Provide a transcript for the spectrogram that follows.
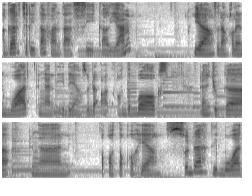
agar cerita fantasi kalian yang sedang kalian buat dengan ide yang sudah out of the box dan juga dengan tokoh-tokoh yang sudah dibuat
